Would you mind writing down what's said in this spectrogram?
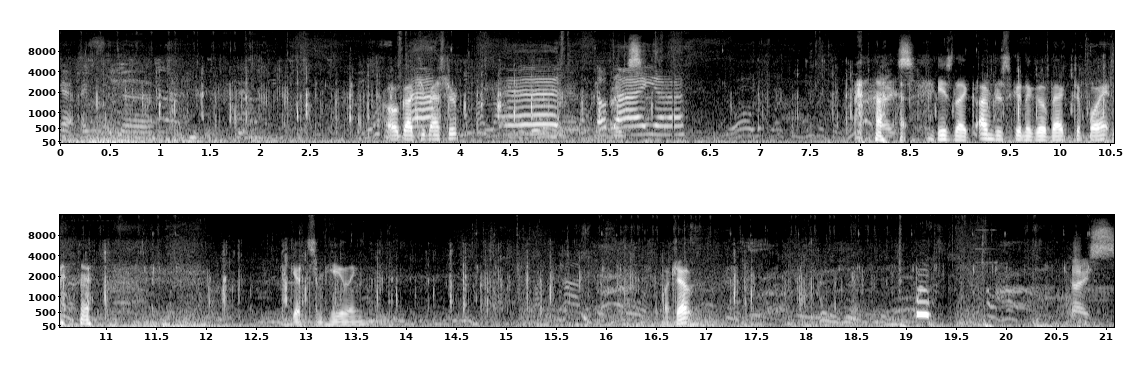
Yeah, I the. Oh, got you, master. Uh, don't die. Uh, Thanks. He's like, I'm just gonna go back to point. Get some healing. Watch out. Nice.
